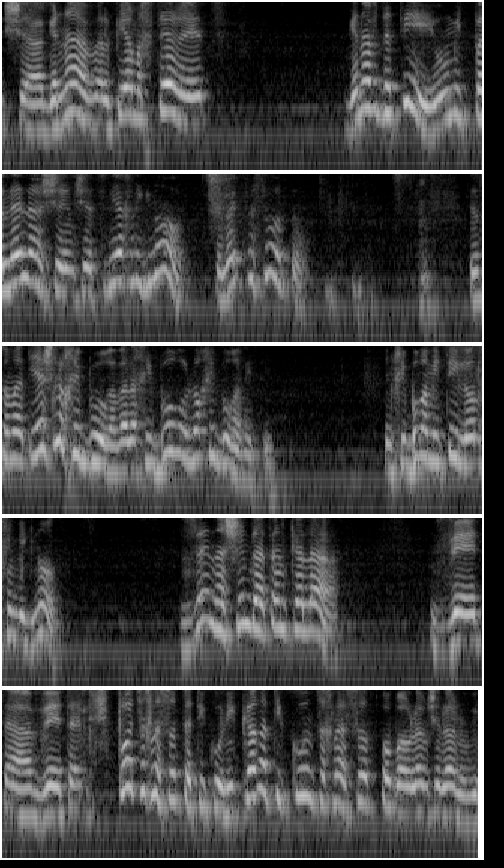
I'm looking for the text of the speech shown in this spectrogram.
שהגנב על פי המחתרת גנב דתי, הוא מתפלל להשם שיצליח לגנוב, שלא יתפסו אותו. זאת אומרת, יש לו חיבור, אבל החיבור הוא לא חיבור אמיתי. עם חיבור אמיתי לא הולכים לגנוב. זה נשים דעתן קלה. ואת ה, ואת ה, פה צריך לעשות את התיקון. עיקר התיקון צריך לעשות פה בעולם שלנו.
